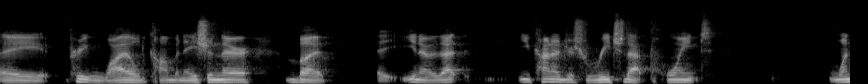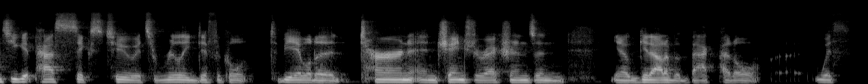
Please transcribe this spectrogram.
a pretty wild combination there. But uh, you know that you kind of just reach that point once you get past six two, it's really difficult to be able to turn and change directions and you know get out of a back pedal with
